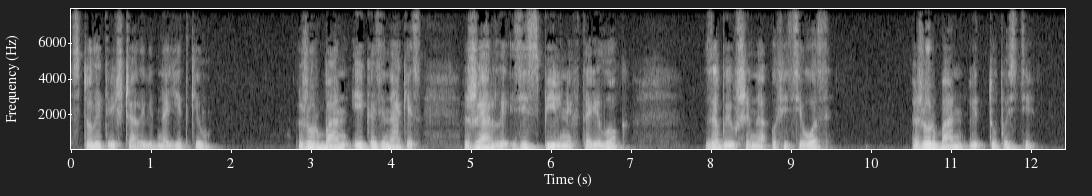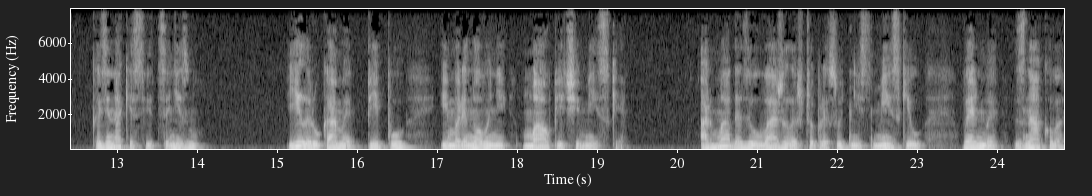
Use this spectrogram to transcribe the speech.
Столи тріщали від наїдків. Журбан і Казінакіс жерли зі спільних тарілок забивши на офіціоз, журбан від тупості, казінакіс від цинізму, їли руками піпу і мариновані мавп'ячі мізки. Армада зауважила, що присутність мізків вельми знакова.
